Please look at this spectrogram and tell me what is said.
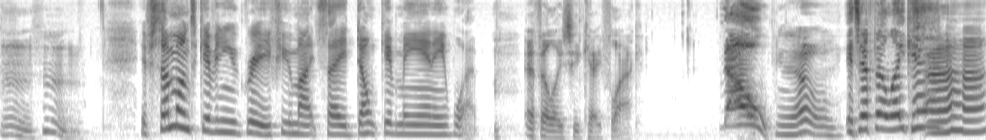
Mm-hmm. If someone's giving you grief, you might say, "Don't give me any what." F L A C K, flack. No! No. It's F L A K? Uh huh.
